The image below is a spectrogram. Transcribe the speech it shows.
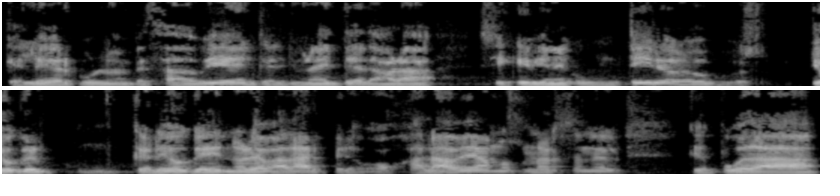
que el Liverpool no ha empezado bien, que el United ahora sí que viene con un tiro, pues yo creo que no le va a dar, pero ojalá veamos un Arsenal que pueda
